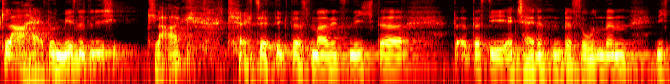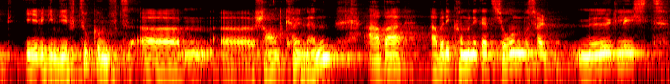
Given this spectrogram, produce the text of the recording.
Klarheit und mir ist natürlich klar gleichzeitig, dass man jetzt nicht, äh, dass die entscheidenden Personen nicht ewig in die Zukunft ähm, äh, schauen können. Aber, aber die Kommunikation muss halt möglichst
